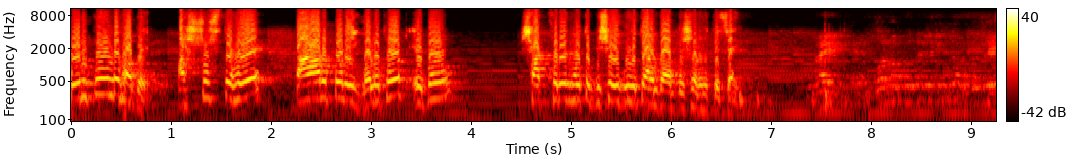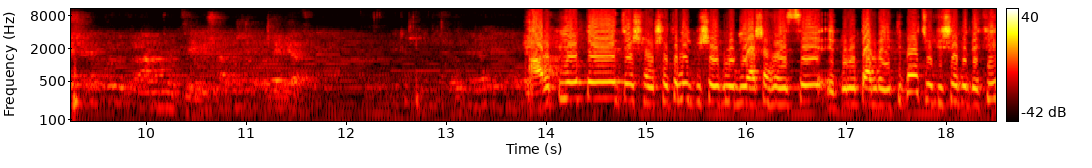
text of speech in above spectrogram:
পরিপূর্ণভাবে আশ্বস্ত হয়ে তারপরেই গণভোট এবং স্বাক্ষরের মতো বিষয়গুলোতে আমরা অগ্রসর হতে চাই। আরপিওতে যে সংশোধনের বিষয়গুলো নিয়ে আসা হয়েছে এগুলোতে আমরা ইতিবাচক হিসেবে দেখি।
